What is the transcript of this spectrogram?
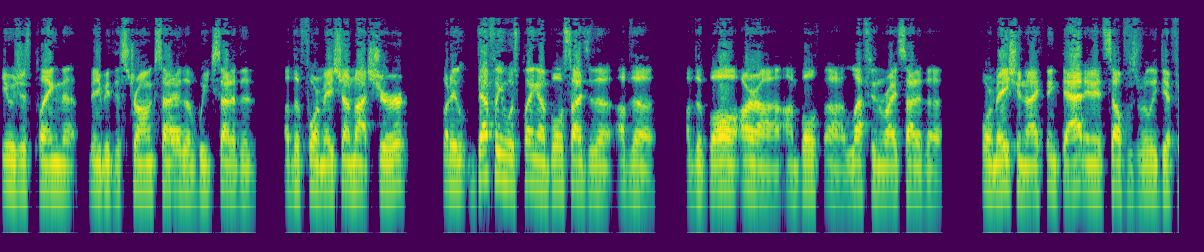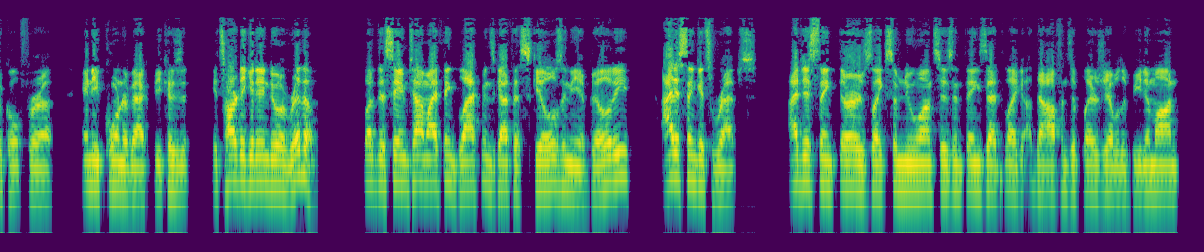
he was just playing that maybe the strong side or the weak side of the of the formation. I'm not sure, but it definitely was playing on both sides of the of the of the ball or uh, on both uh, left and right side of the formation. And I think that in itself is really difficult for a, any cornerback because it's hard to get into a rhythm. But at the same time, I think Blackmon's got the skills and the ability. I just think it's reps. I just think there's like some nuances and things that like the offensive players are able to beat him on.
